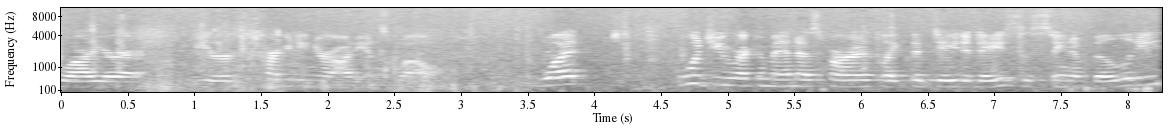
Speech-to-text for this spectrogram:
you are, you're you're targeting your audience well. What would you recommend as far as like the day-to-day sustainability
